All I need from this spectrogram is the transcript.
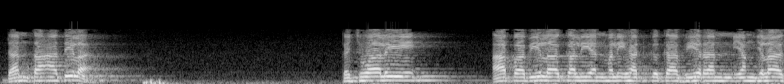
dan taatilah kecuali apabila kalian melihat kekafiran yang jelas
